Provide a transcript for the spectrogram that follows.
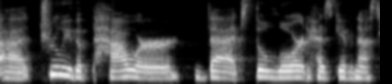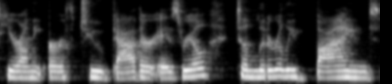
uh, truly the power that the Lord has given us here on the earth to gather Israel to literally bind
